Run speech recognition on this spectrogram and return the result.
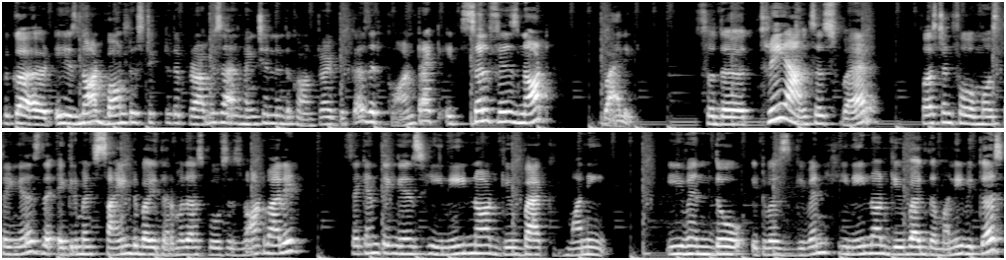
because he is not bound to stick to the promise as mentioned in the contract because the contract itself is not valid. So the three answers were first and foremost thing is the agreement signed by Dharmadas Ghosh is not valid. Second thing is he need not give back money even though it was given he need not give back the money because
